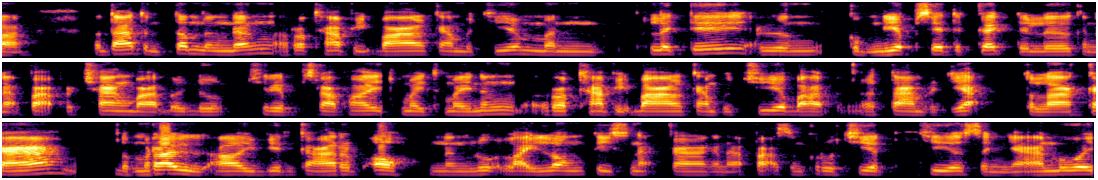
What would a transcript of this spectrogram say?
បាទប៉ុន្តែទន្ទឹមនឹងនឹងរដ្ឋាភិបាលកម្ពុជាមិនភ្លេចទេរឿងគំនាបសេដ្ឋកិច្ចទៅលើគណៈបកប្រឆាំងបាទដោយជ្រាបស្រាប់ហើយថ្មីថ្មីហ្នឹងរដ្ឋាភិបាលកម្ពុជាបាទតាមរយៈតឡាការ តម្រូវឲ្យមានការរឹបអូសនិងលក់ឡៃឡុងទីស្នាក់ការគណៈបកសង្គ្រោះជាតិជាសញ្ញាណមួយ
